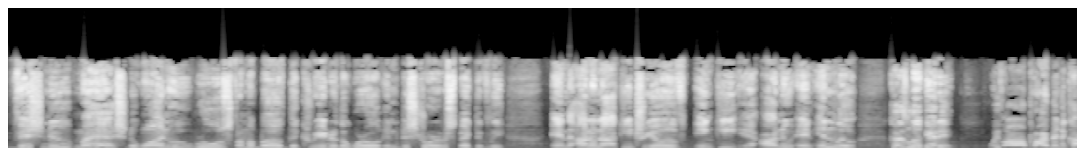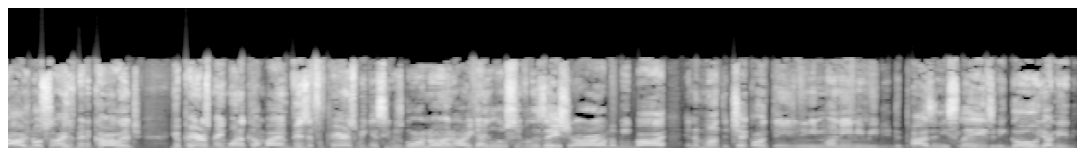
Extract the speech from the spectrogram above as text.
Vishnu Mahesh, the one who rules from above, the creator of the world and the destroyer, respectively, and the Anunnaki trio of Enki, Anu, and Enlil. Because look at it. We've all probably been to college. No somebody who's been to college. Your parents may want to come by and visit for Parents Week and see what's going on. All right, you got a little civilization. All right, I'm going to be by in a month to check on things. You need money, you need to deposit any slaves, any gold. Y'all need.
